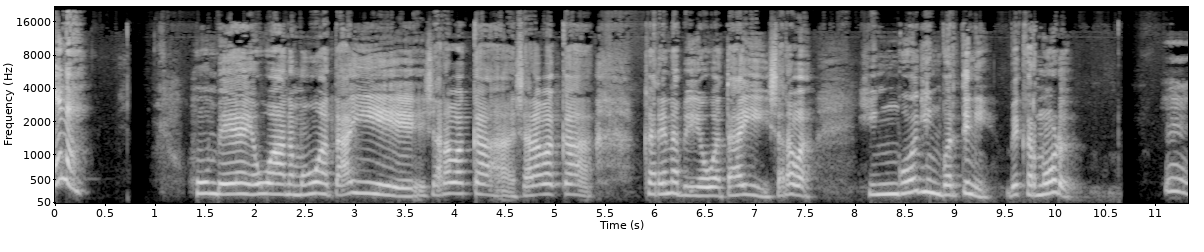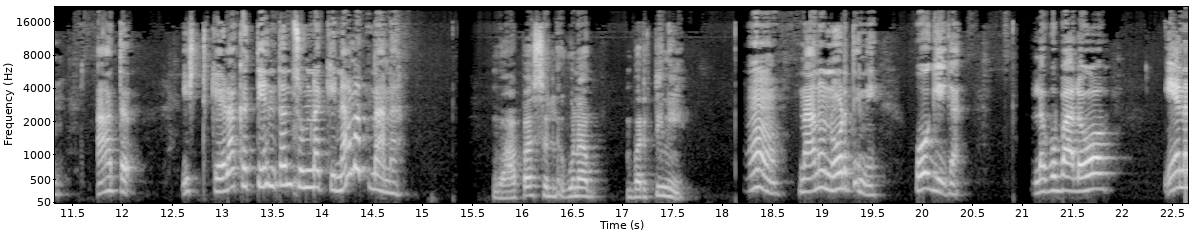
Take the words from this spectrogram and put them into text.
ಏನ? ಹ್ಞೂ ಬೇ ಯವ್ವ ನಮ್ಮವ್ವ ತಾಯಿ, ಶರವಕ್ಕ ಶರವಕ್ಕ ಕರೆನ ಬಿ ಯವ್ವ, ತಾಯಿ, ಶರವ. ಹಿಂಗೋಗಿ ಹಿಂಗೆ ಬರ್ತೀನಿ. ಬೇಕಾರೆ ನೋಡು. ಹ್ಮ್ ಆತ. ಇಷ್ಟು ಕೇಳಕತ್ತಿ ಅಂತಂದು ಸುಮ್ಮನಕ್ಕಿನ ಮತ್ತು ನಾನು? ವಾಪಸ್ ಲಗುನ ಬರ್ತೀನಿ. ಹ್ಮ್ ನಾನು ನೋಡ್ತೀನಿ. ಹೋಗೀಗ. ಲಘು ಬಾಲೋ ಏನ?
